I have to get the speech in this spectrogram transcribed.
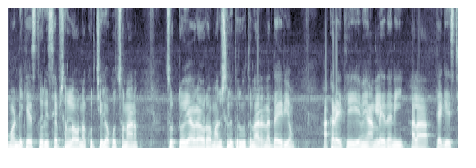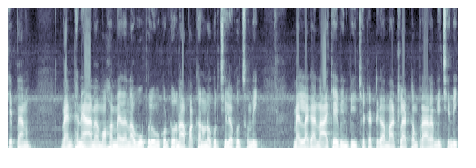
మొండికేస్తూ రిసెప్షన్లో ఉన్న కుర్చీలో కూర్చున్నాను. చుట్టూ ఎవరెవరో మనుషులు తిరుగుతున్నారన్న ధైర్యం. అక్కడైతే ఏమీ అనలేదని అలా తెగేసి చెప్పాను. వెంటనే ఆమె మొహం మీద నవ్వు పులుముకుంటూ నా పక్కనున్న కుర్చీలో కూర్చుంది మెల్లగా నాకే వినిపించేటట్టుగా మాట్లాడటం ప్రారంభించింది.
